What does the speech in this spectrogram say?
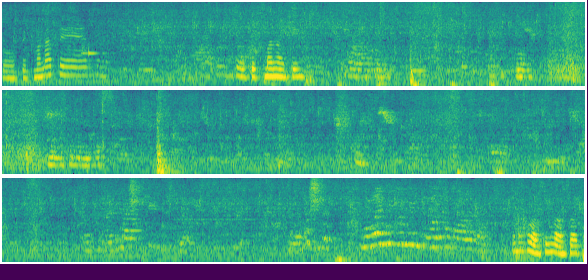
So, tikman natin. So, tikman natin. Anong klaseng lasa? to?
